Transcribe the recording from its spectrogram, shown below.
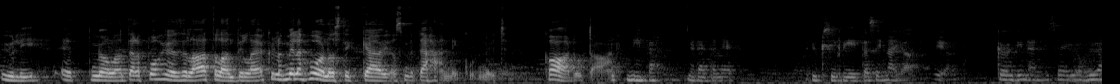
yli. että me ollaan täällä pohjoisella Atlantilla ja kyllä meillä huonosti käy, jos me tähän niin kuin nyt kaadutaan. Niinpä, mennään tänne yksi riitasina ja, ja köyhinen, niin se ei ole hyvä.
